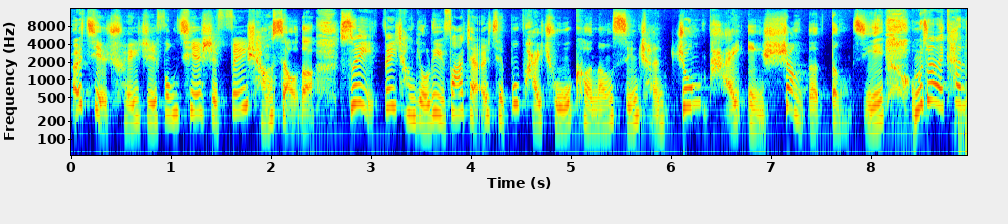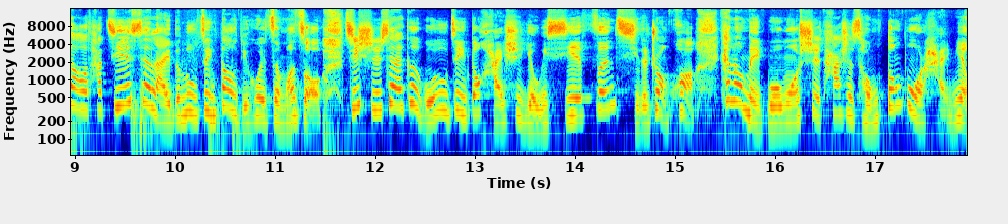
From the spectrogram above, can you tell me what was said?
而且垂直风切是非常小的，所以非常有利于发展，而且不排除可能形成中台以上的等级。我们就来看到它接下来的路径到底会怎么走。其实现在各国路径都还是有一些分歧的状况。看到美国模式，它是从东部海面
